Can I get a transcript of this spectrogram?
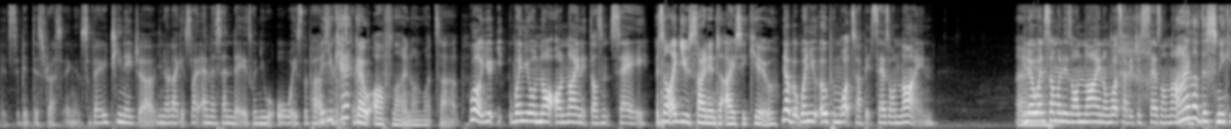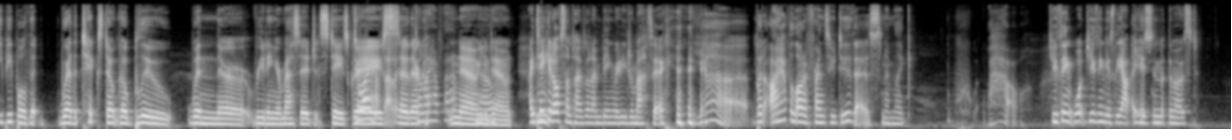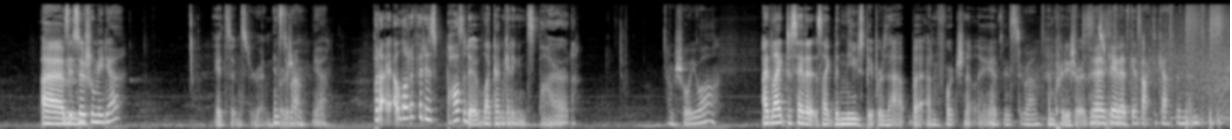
it's a bit distressing. It's a very teenager, you know, like it's like MSN days when you were always the person. But you can't go offline on WhatsApp. Well, you when you're not online, it doesn't say It's not like you sign into ICQ. no. But when you open WhatsApp, it says online. you know, oh, when someone is online on WhatsApp, it just says online. I love the sneaky people that where the ticks don't go blue when they're reading your message. It stays gray. Do I have that? So they're don't I have that? No, you don't. I take it off sometimes when I'm being really dramatic. Yeah, but I have a lot of friends who do this, and I'm like, wow. do you think? What do you think is the app you use the the most? Um, Is it social media? It's Instagram. Instagram. sure. Yeah. But I, a lot of it is positive. Like I'm getting inspired. I'm sure you are. I'd like to say that it's like the newspapers app, but unfortunately, It's Instagram. I'm pretty sure it's Instagram. Okay, let's get back to Katherine then.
